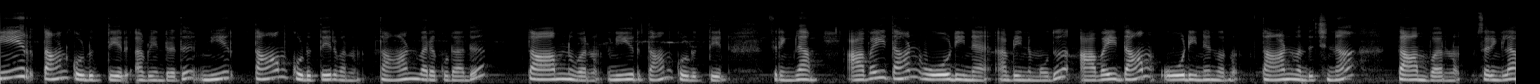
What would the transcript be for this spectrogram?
நீர் தான் கொடுத்தீர் அப்படின்றது நீர் தாம் கொடுத்தீர் வரணும். தான் வரக்கூடாது தாம்னு வரணும். நீர் தாம் கொடுத்தீர். சரிங்களா? அவை தான் ஓடின அப்படின்னும் போது அவை தாம் ஓடினன்னு வரணும். தான் வந்துச்சுன்னா தாம் வரணும். சரிங்களா?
